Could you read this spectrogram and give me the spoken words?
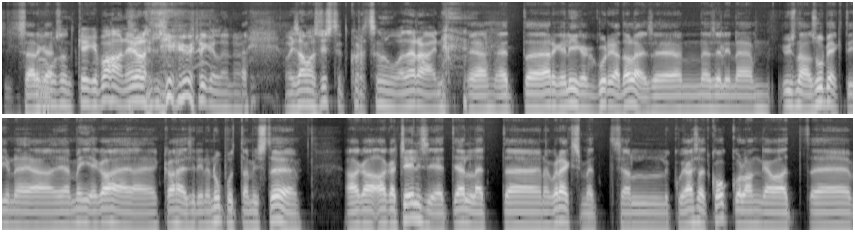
siis ärge ma usun, et keegi pahane ei ole, et liiga kõrgel on või samas just, et kurat, sõnuvad ära, on ju. jah, et äh, ärge liiga kurjad ole, see on selline üsna subjektiivne ja, ja meie kahe, kahe selline nuputamistöö, aga, aga Chelsea, et jälle, et äh, nagu rääkisime, et seal, kui asjad kokku langevad äh,,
